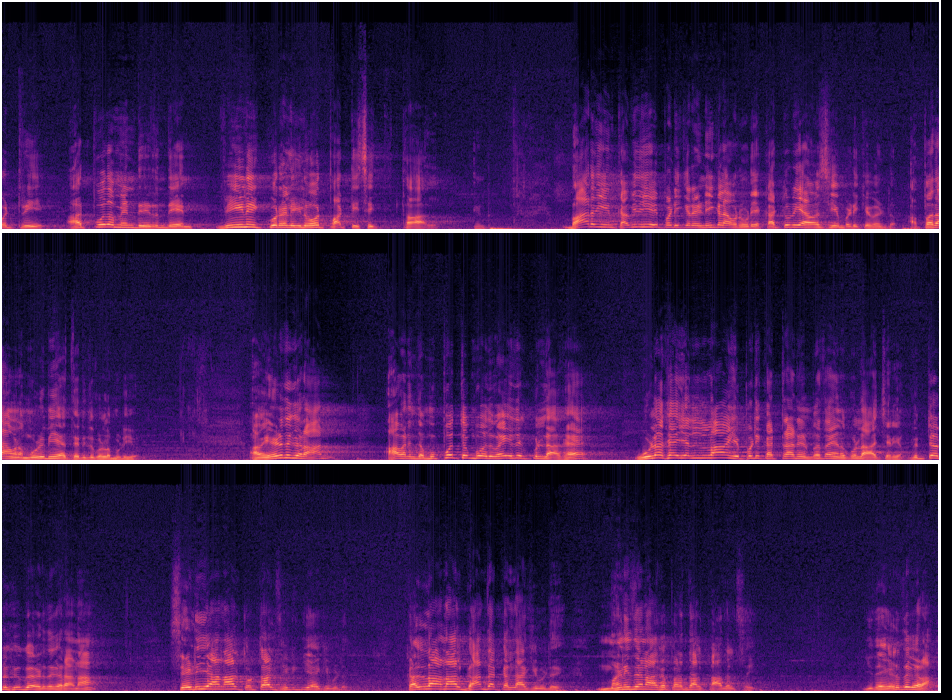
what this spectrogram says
பற்றி அற்புதம் என்று இருந்தேன். வீணை குரலிலோர் பாட்டி செய்தாள் என்று. பாரதியின் கவிதையை படிக்கிற நீங்கள் அவனுடைய கட்டுரை அவசியம் படிக்க வேண்டும். அப்போ தான் அவனை முழுமையாக தெரிந்து கொள்ள முடியும். அவன் எழுதுகிறான் அவன் இந்த முப்பத்தொம்போது வயதுக்குள்ளாக உலகையெல்லாம் எப்படி கற்றான் என்பதுதான் எனக்குள்ள ஆச்சரியம். விக்டர் ஹியூகோ எழுதுகிறானா செடியானால் தொட்டால் சிடுங்கியாக்கி விடு கல்லானால் காந்த கல்லாக்கி விடு மனிதனாக பிறந்தால் காதல் செய். இதை எழுதுகிறான்.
